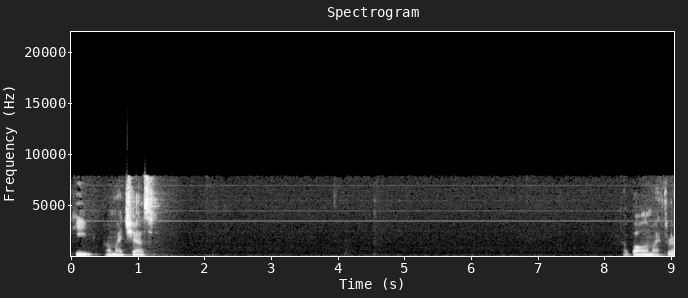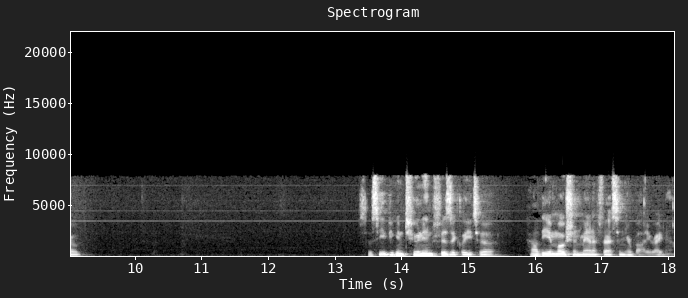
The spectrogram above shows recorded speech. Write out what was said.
heat on my chest. A Ball in my throat. So see if you can tune in physically to how the emotion manifests in your body right now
